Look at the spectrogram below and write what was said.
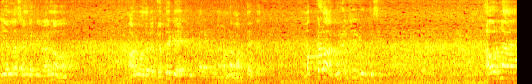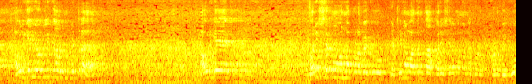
ಈ ಎಲ್ಲ ಸಂಗತಿಗಳನ್ನು ಮಾಡುವುದರ ಜೊತೆಗೆ ಈ ಕಾರ್ಯಕ್ರಮವನ್ನು ಮಾಡ್ತಾ ಇದ್ದಾರೆ. ಮಕ್ಕಳ ಅಭಿರುಚಿ ಗುರುತಿಸಿ. ಅವ್ರನ್ನ, ಅವ್ರಿಗೆ ಎಲ್ಲಿ ಹೋಗ್ಲಿಕ್ಕೆ ಅವ್ರನ್ನ ಬಿಟ್ರೆ, ಅವ್ರಿಗೆ ಪರಿಶ್ರಮವನ್ನು ಕೊಡಬೇಕು ಕಠಿಣವಾದಂಥ ಪರಿಶ್ರಮವನ್ನು ಕೊಡ ಕೊಡಬೇಕು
